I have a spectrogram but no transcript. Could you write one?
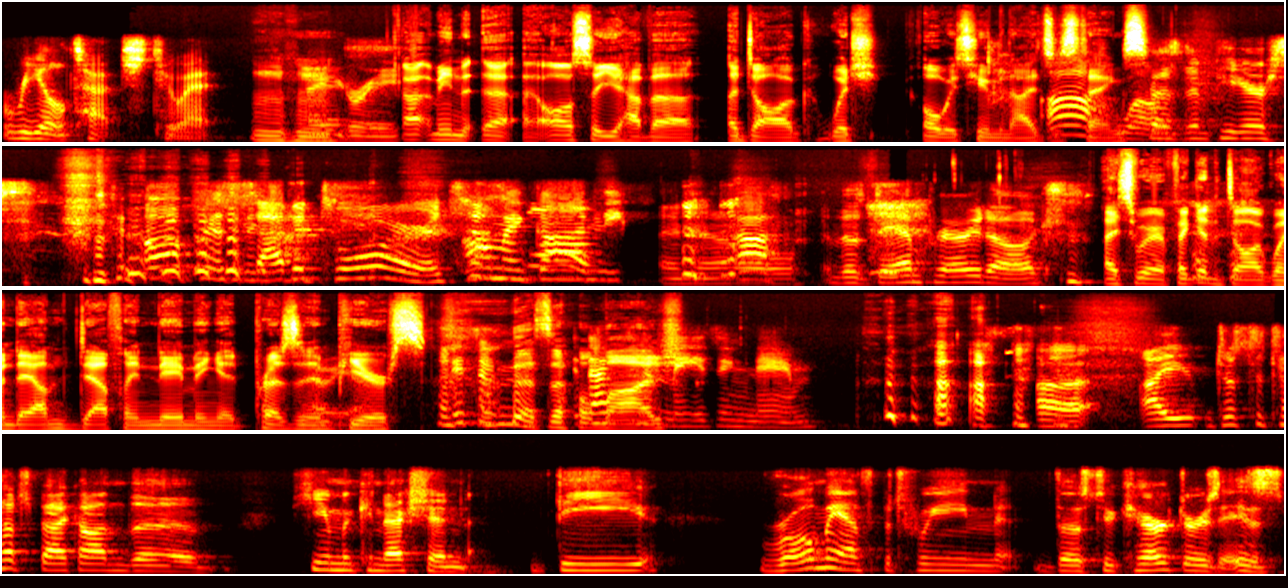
real touch to it. Mhm. I agree. I mean, uh, also you have a, a dog, which always humanizes Oh, things. well. President Pierce. Oh, President. Saboteur. It's oh my. God. I know. Ah. Those damn prairie dogs. I swear, if I get a dog one day, I'm definitely naming it President Oh, yeah. Pierce. It's a, That's a that's an amazing name. uh, I just to touch back on the human connection, the romance between those two characters is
